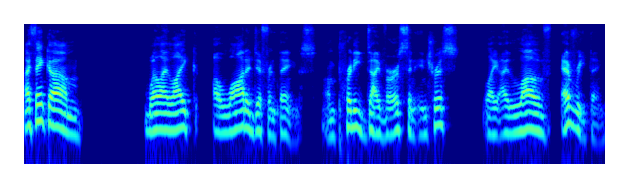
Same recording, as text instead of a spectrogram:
i think um well i like a lot of different things. I'm pretty diverse in interests. Like i love everything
